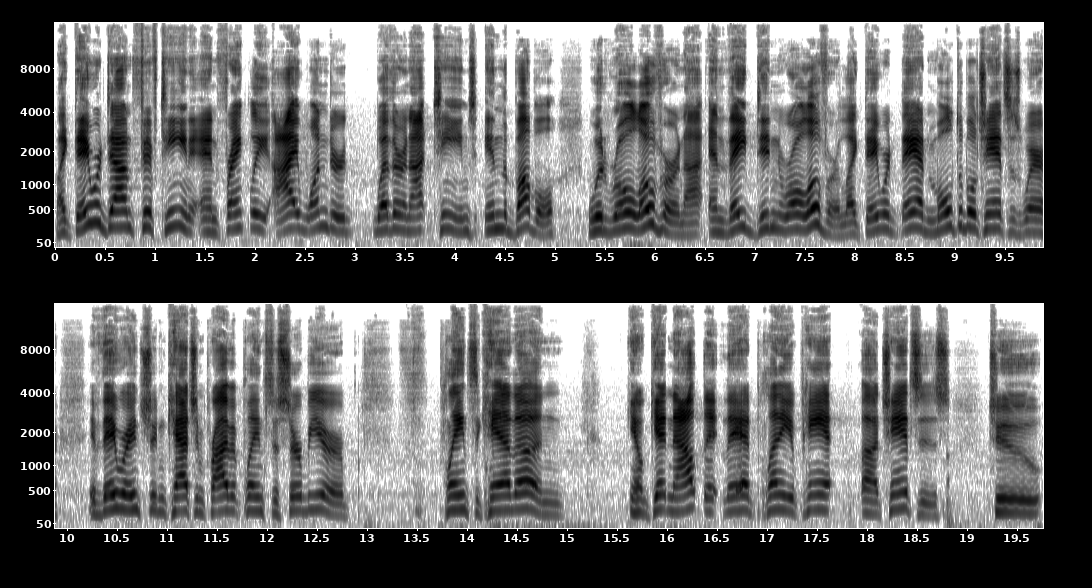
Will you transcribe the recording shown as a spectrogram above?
like they were down 15, and frankly, I wondered whether or not teams in the bubble would roll over or not, and they didn't roll over. Like they were, they had multiple chances where if they were interested in catching private planes to Serbia or planes to Canada and you know getting out, they, they had plenty of pan, uh, chances to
